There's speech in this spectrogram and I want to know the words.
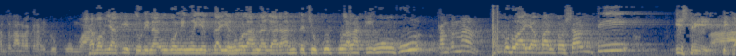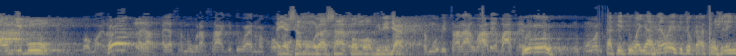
kantenan we kerah didukung wae sabab ya kitu dina engko ngeuyeuk dayeuh ngolah nagara henteu cukup ulah laki unggul kantenan kudu aya bantosan ti istri ti ah. kaum ibu. komo aya aya sambung rasa gitu wae nama komo aya sambung rasa komo gitu nya temu bicara wae bebas. uh. mohon. Tak itu wayahna we eh, kitu ka Akang Sleng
